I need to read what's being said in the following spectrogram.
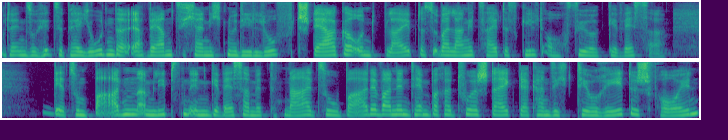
oder in so Hitzeperioden, da erwärmt sich ja nicht nur die Luft stärker und bleibt das über lange Zeit, das gilt auch für Gewässer. Wer zum Baden am liebsten in Gewässer mit nahezu Badewannentemperatur steigt, der kann sich theoretisch freuen,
